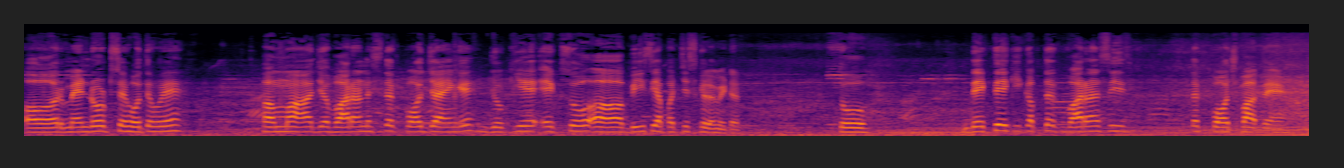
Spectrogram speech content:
और मेन रोड से होते हुए हम आज वाराणसी तक पहुँच जाएँगे, जो कि है 120 या 25 किलोमीटर। तो देखते हैं कि कब तक वाराणसी तक पहुँच पाते हैं।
